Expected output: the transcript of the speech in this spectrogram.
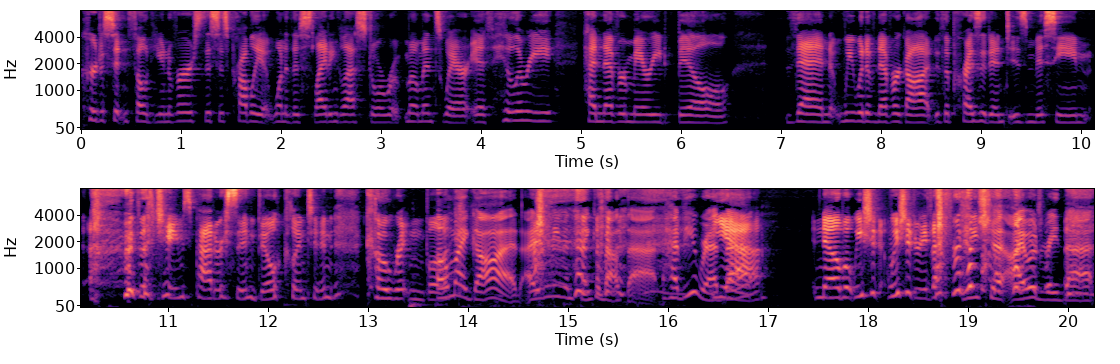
Curtis Sittenfeld universe. This is probably at one of the sliding glass door moments where if Hillary had never married Bill, then we would have never got the president is missing the James Patterson Bill Clinton co-written book. Oh my god, I didn't even think about that. Have you read yeah. that? No, but we should we should read that for the We should I would read that.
